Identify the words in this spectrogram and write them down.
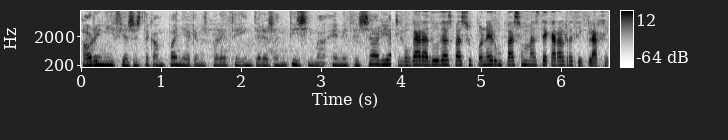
Ahora inicias esta campaña que nos parece interesantísima e necesaria. Sin lugar a dudas va a suponer un paso más de cara al reciclaje,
